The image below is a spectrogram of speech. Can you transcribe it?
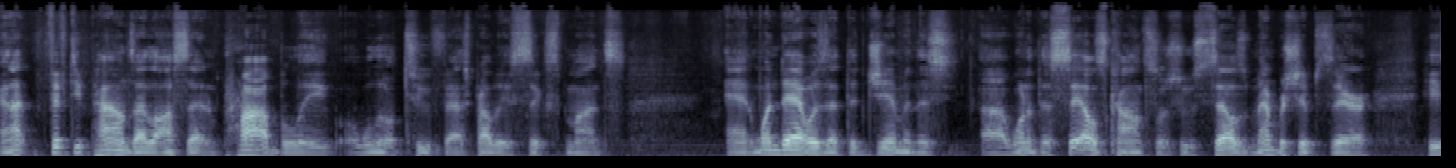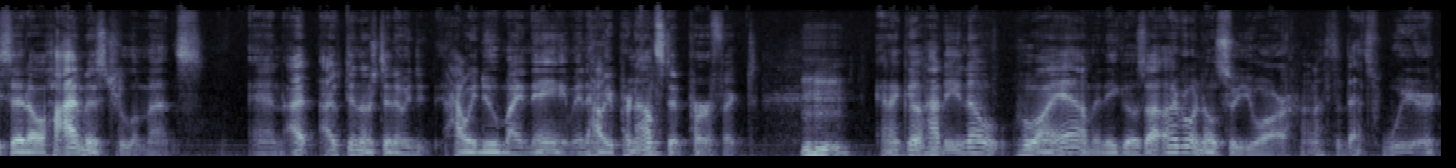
and I, 50 pounds i lost that in probably a little too fast probably six months and one day i was at the gym and this uh, one of the sales counselors who sells memberships there he said oh hi mr laments. And i, I didn't understand how he, how he knew my name and how he pronounced it perfect. Mm-hmm. and i go how do you know who i am? And he goes oh, everyone knows who you are. And i said that's weird.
